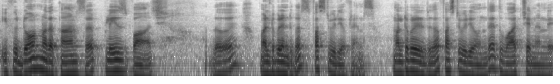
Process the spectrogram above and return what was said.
if you don't know the concept please watch the multiple integrals first video friends multiple integral first video ఉంది అది వాచ్ చేయండి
